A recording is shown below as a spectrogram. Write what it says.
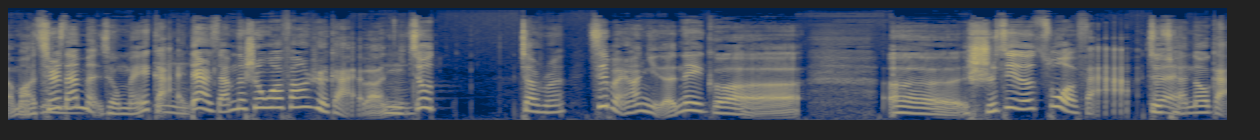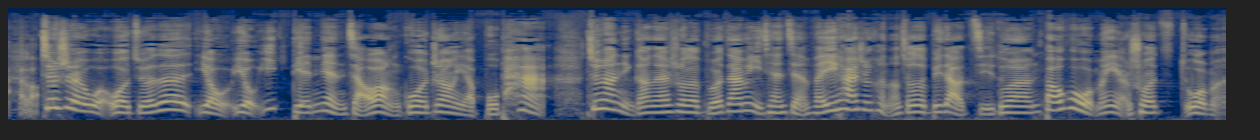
了嘛？其实咱本性没改，嗯但是咱们的生活方式改了，嗯你就叫什么？基本上你的那个呃实际的做法就全都改了。就是我，我觉得有有一点点矫枉过正也不怕。就像你刚才说的，比如咱们以前减肥，一开始可能做的比较极端，包括我们也说我们。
